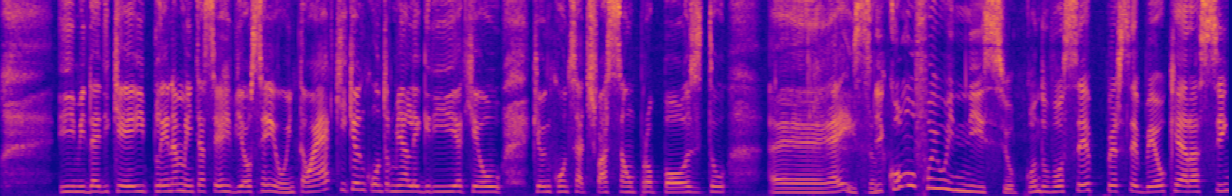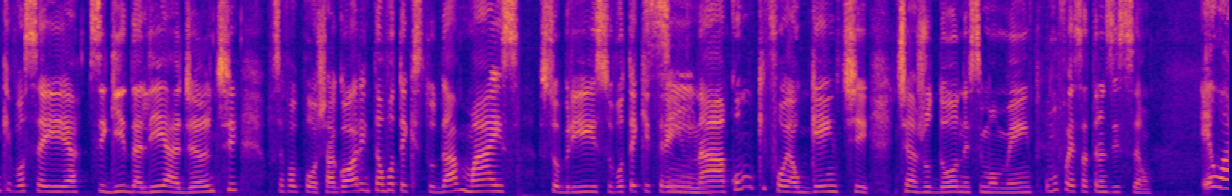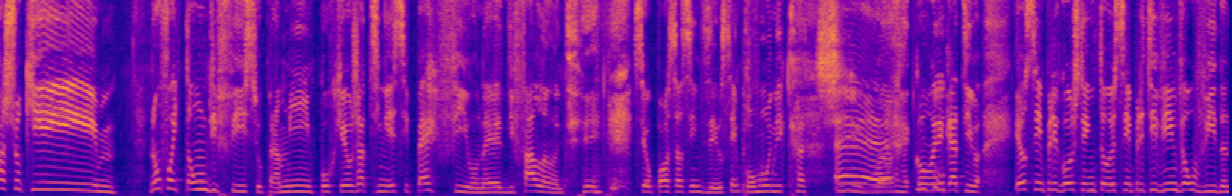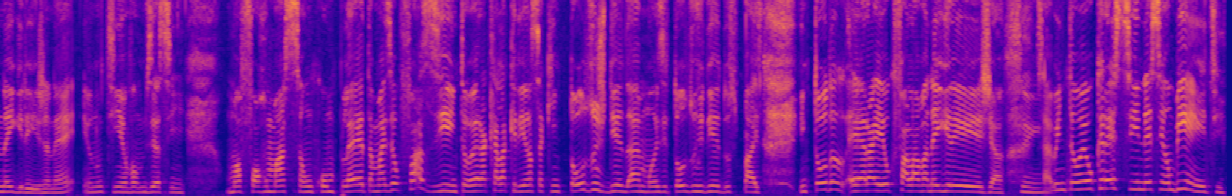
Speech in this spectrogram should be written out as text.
e me dediquei plenamente a servir ao Senhor. Então é aqui que eu encontro minha alegria, que eu, que eu encontro satisfação, propósito. É, é isso. E como foi o início? Quando você percebeu que era assim que você ia seguir dali adiante, você falou, poxa, agora então vou ter que estudar mais sobre isso, vou ter que treinar. Sim. Como que foi? Alguém te, te ajudou nesse momento? Como foi essa transição? Eu acho que não foi tão difícil para mim, porque eu já tinha esse perfil, né, de falante, se eu posso assim dizer. Eu sempre comunicativa. É, comunicativa. Eu sempre gostei, então eu sempre tive envolvida na igreja, né? Eu não tinha, vamos dizer assim, uma formação completa, mas eu fazia. Então eu era aquela criança que em todos os dias das mães e todos os dias dos pais, em toda era eu que falava na igreja, Sim. sabe? Então eu cresci nesse ambiente.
